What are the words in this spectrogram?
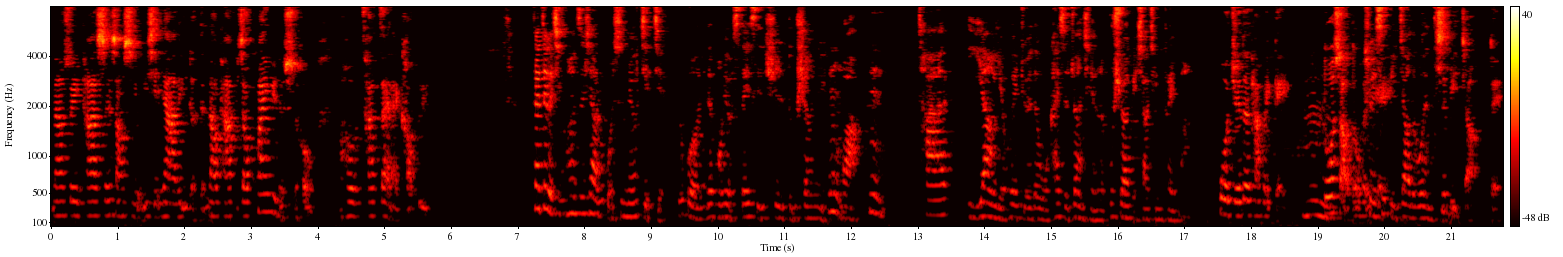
那所以他身上是有一些压力的。等到他比较宽裕的时候，然后他再来考虑。在这个情况之下，如果是没有姐姐，如果你的朋友 Stacy 是独生女的话，嗯，她。一样也会觉得我开始赚钱了，不需要给孝亲费吗？我觉得他会给，嗯，多少都会给，所以是比较的问题，是比较对。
